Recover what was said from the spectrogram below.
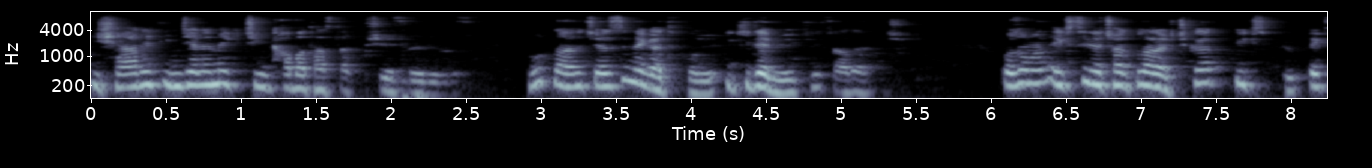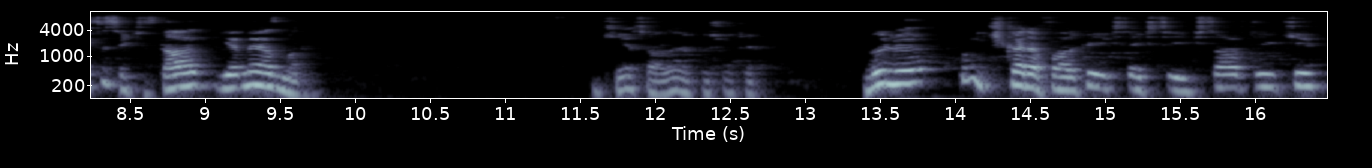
işaret incelemek için kaba taslak bir şey söylüyoruz. Mutlağın içerisi negatif oluyor. 2 demiyor. 2 sağda yaklaşık. O zaman eksiyle çarpılarak çıkar. x küp eksi 8. Daha yerine yazmadım. 2'ye sağda yaklaşırken. Bölü bu 2 kare farkı x eksi x artı 2.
